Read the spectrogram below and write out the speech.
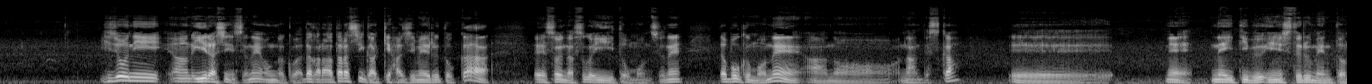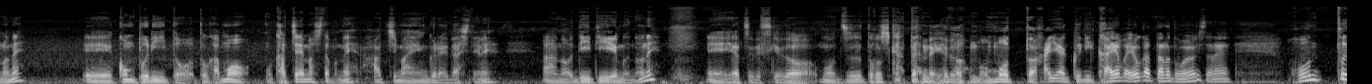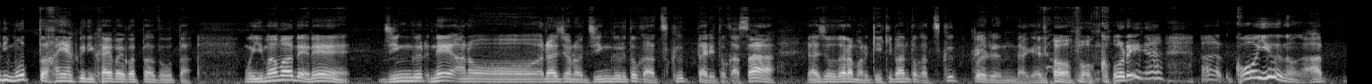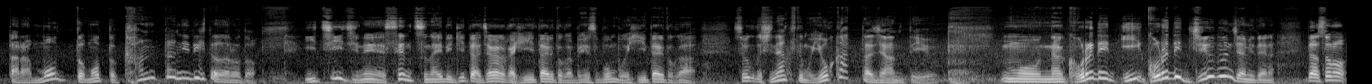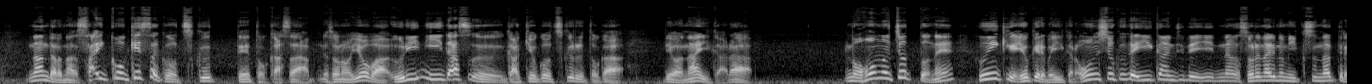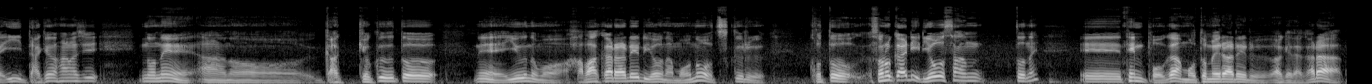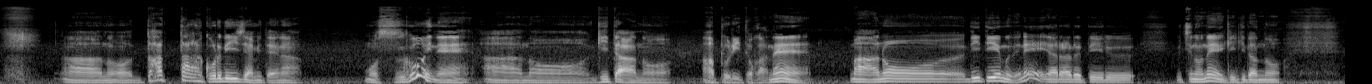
ー、非常にあのいいらしいんですよね、音楽は。だから新しい楽器始めるとか、えー、そういうのはすごいいいと思うんですよね。だ僕もね、あのー、何ですか？えー、ね、ネイティブインストゥルメントのね、えー、コンプリートとかも買っちゃいましたもんね。8万円ぐらい出してね。あの DTM のね、えー、やつですけどもうずっと欲しかったんだけど もうもっと早くに買えばよかったなと思いましたね。本当にもっと早くに買えばよかったなと思った。もう今までねジングルねあのー、ラジオのジングルとか作ったりとかさラジオドラマの劇版とか作ってるんだけどもうこれがあこういうのがあってったらもっともっと簡単にできただろうと。いちいちね線つないでギタージャガガ弾いたりとかベースボンボン弾いたりとかそういうことしなくてもよかったじゃんっていう。もうなこれでいいこれで十分じゃんみたいな。だからそのなんだろうな最高傑作を作ってとかさその要は売りに出す楽曲を作るとかではないからもうほんのちょっとね、雰囲気が良ければいいから、音色がいい感じで、なんかそれなりのミックスになってりゃいいだけの話のね、あのー、楽曲とね、言うのもはばかられるようなものを作ること、その代わり量産とね、えー、店舗が求められるわけだから、あの、だったらこれでいいじゃんみたいな、もうすごいね、あの、ギターのアプリとかね、まああの DTM でねやられているうちのね劇団の、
